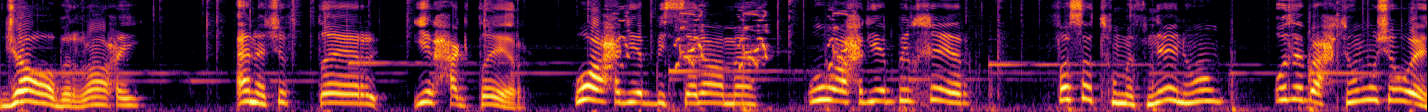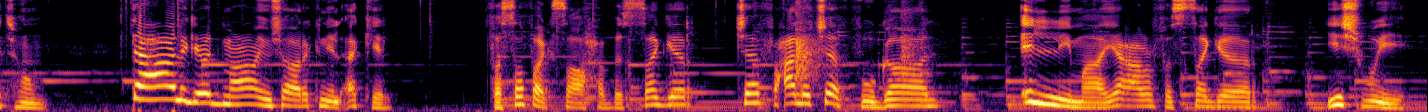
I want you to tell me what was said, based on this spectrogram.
جاوب الراعي أنا شفت طير يلحق طير. واحد يبي السلامة وواحد يبي الخير. فصتهم اثنينهم وذبحتهم وشويتهم. تعال اقعد معاي وشاركني الأكل. فصفق صاحب الصقر شف على شف وقال اللي ما يعرف الصقر يشويه.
